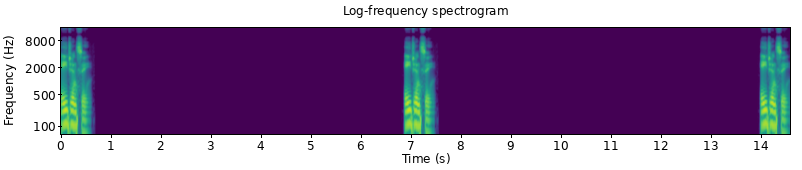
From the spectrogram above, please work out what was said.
Agency. Agency. Agency.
